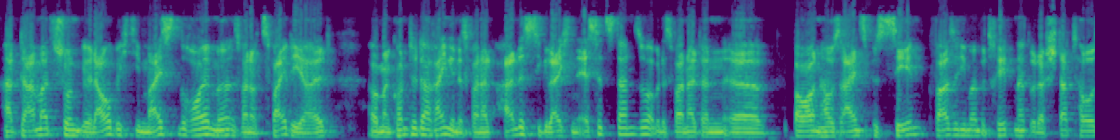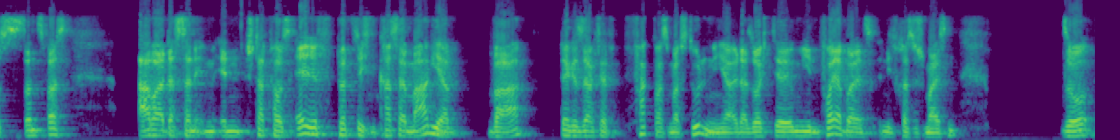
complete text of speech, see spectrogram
hat damals schon, glaube ich, die meisten Räume, es waren noch 2D halt, aber man konnte da reingehen. Das waren halt alles die gleichen Assets dann so, aber das waren halt dann äh, Bauernhaus 1 bis 10 quasi, die man betreten hat, oder Stadthaus, sonst was. Aber dass dann in, in Stadthaus 11 plötzlich ein krasser Magier war, der gesagt hat, fuck, was machst du denn hier, Alter? Soll ich dir irgendwie einen Feuerball in die Fresse schmeißen? So,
